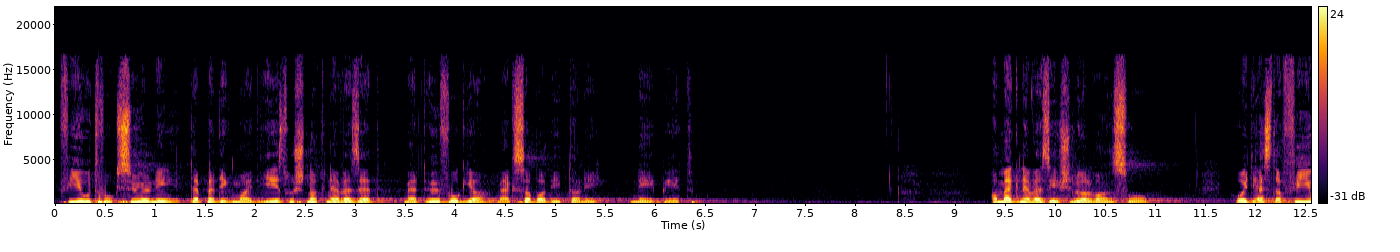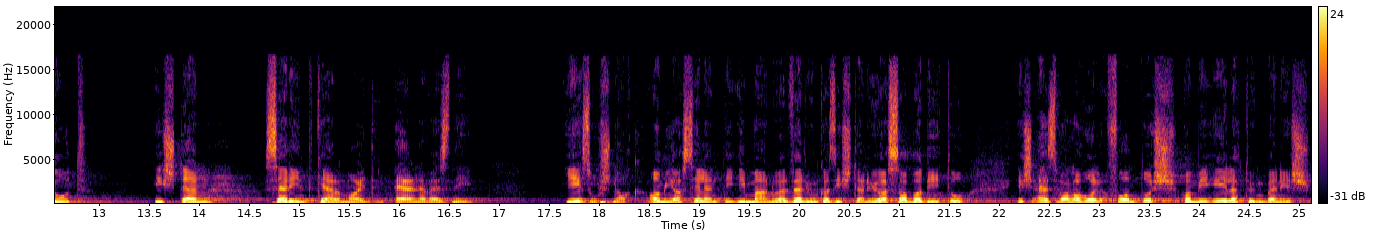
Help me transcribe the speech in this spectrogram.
Fiút fog szülni, te pedig majd Jézusnak nevezed, mert ő fogja megszabadítani népét. A megnevezésről van szó, hogy ezt a fiút Isten szerint kell majd elnevezni Jézusnak, ami azt jelenti Immanuel velünk az Isten, ő a szabadító, és ez valahol fontos a mi életünkben is,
